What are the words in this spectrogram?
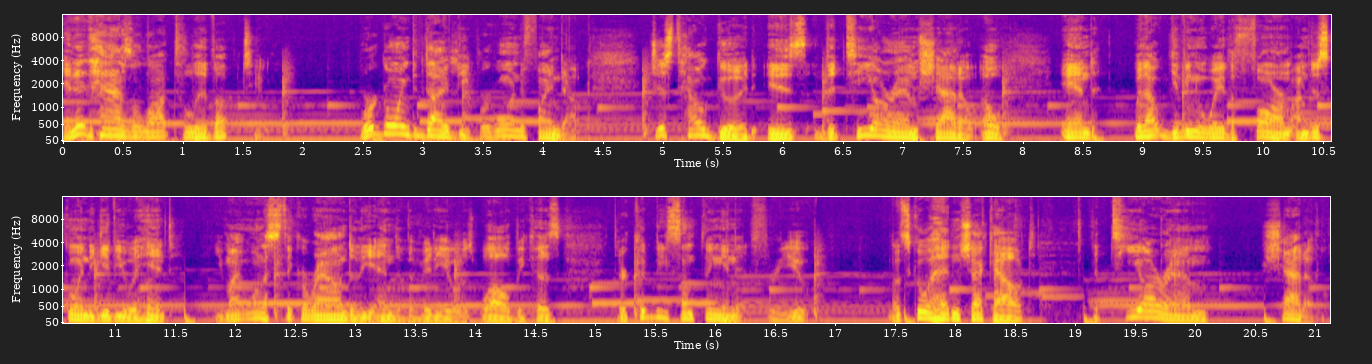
and it has a lot to live up to. We're going to dive deep. We're going to find out just how good is the TRM Shadow. Oh, and without giving away the farm, I'm just going to give you a hint. You might want to stick around to the end of the video as well because there could be something in it for you. Let's go ahead and check out the TRM Shadow.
